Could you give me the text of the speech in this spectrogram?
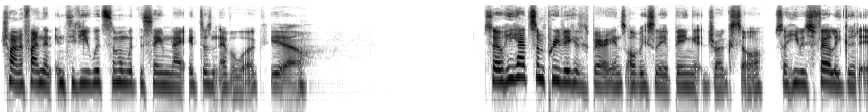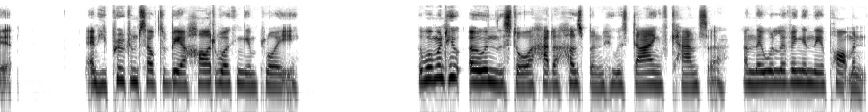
trying to find an interview with someone with the same name. It doesn't ever work. Yeah. So he had some previous experience, obviously, at being at a drugstore, so he was fairly good at it. And he proved himself to be a hardworking employee. The woman who owned the store had a husband who was dying of cancer, and they were living in the apartment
